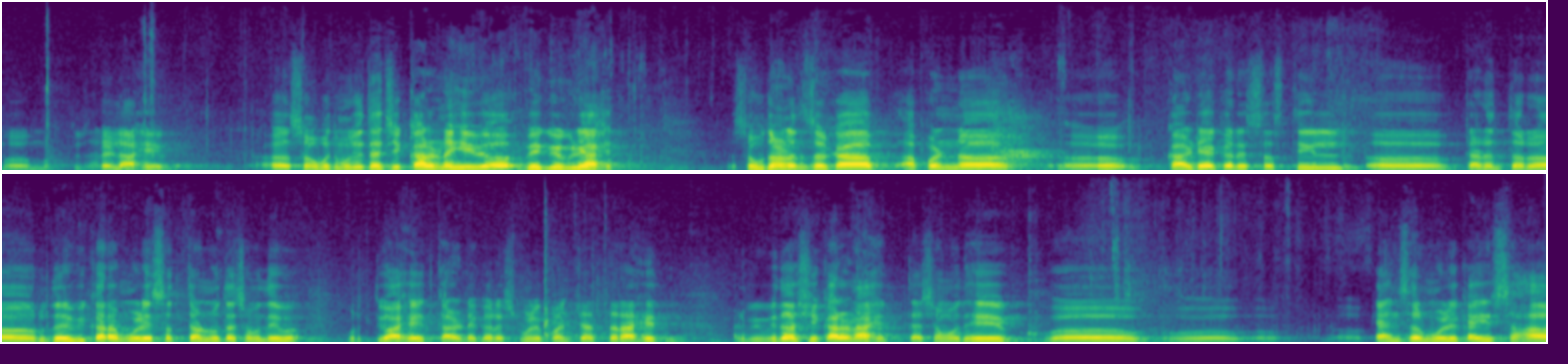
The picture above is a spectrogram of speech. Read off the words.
मृत्यू झालेला आहे. सोबत म्हणजे त्याची कारणं ही वेगवेगळी आहेत. जसं उदाहरणार्थ जर का आपण कार्डियाक अरेस्ट असतील त्यानंतर हृदयविकारामुळे सत्त्याण्णव त्याच्यामध्ये मृत्यू आहेत कार्डियाक अरेस्टमुळे पंच्याहत्तर आहेत आणि विविध अशी कारणं आहेत. त्याच्यामध्ये कॅन्सरमुळे काही सहा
